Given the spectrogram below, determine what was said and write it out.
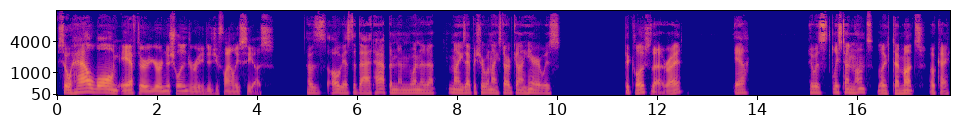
So, how long after your initial injury did you finally see us? I was August that that happened, and when it, uh, I'm not exactly sure when I started coming here. It was Pretty close to that, right? yeah, it was at least ten months. Like 10 months. Okay.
